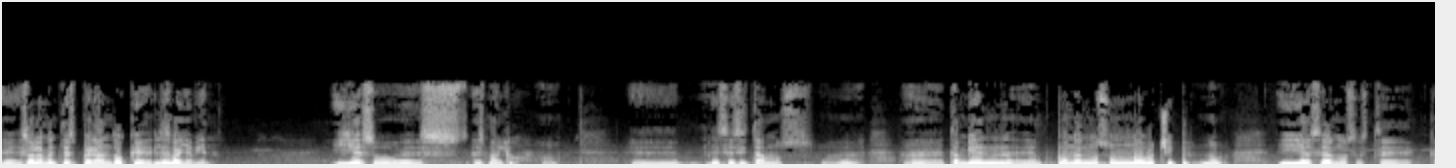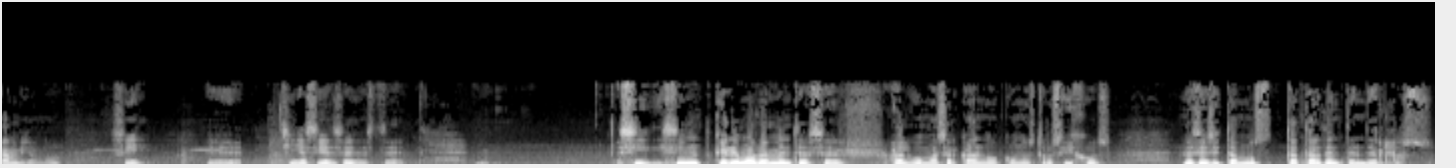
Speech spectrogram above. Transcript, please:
eh, solamente esperando que les vaya bien. Y eso es, es malo. eh, necesitamos eh, también eh, ponernos un nuevo chip, ¿no? Y hacernos este cambio, ¿no? Sí, sí, así es. Este, si, si queremos realmente hacer algo más cercano con nuestros hijos, necesitamos tratar de entenderlos,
